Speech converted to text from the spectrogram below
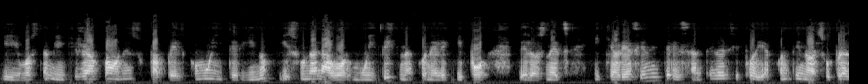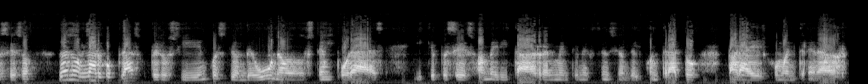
y vimos también que Japón en su papel como interino hizo una labor muy digna con el equipo de los Nets y que habría sido interesante ver si podía continuar su proceso, no en un largo plazo, pero sí en cuestión de una o dos temporadas y que pues eso ameritaba realmente una extensión del contrato para él como entrenador.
